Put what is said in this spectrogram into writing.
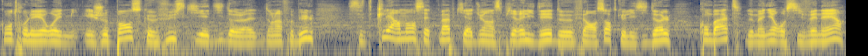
contre les héros ennemis. Et je pense que vu ce qui est dit dans l'infobule, c'est clairement cette map qui a dû inspirer l'idée de faire en sorte que les idoles combattent de manière aussi vénère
